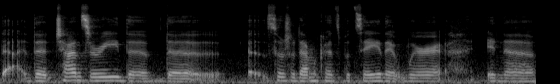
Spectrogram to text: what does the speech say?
the, the chancery, the the uh, social democrats would say that we're in a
